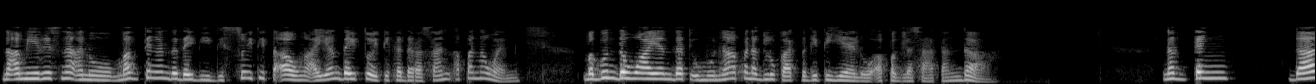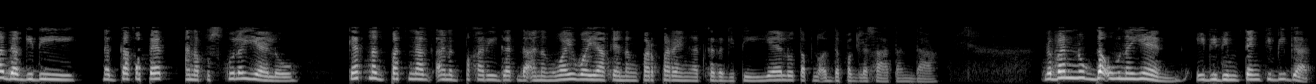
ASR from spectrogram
Naamiris na ano, magtengan da didiso iti taaw nga ayan dayto iti kadarasan a panawen, magundawayan da ti umuna panaglukat dagiti yelo a paglasatan da. Nagteng da dagidi nagkakapet anapuskula yelo, ket nagpatnag a nagpakarigat da anang waywayaken ng parparengat kadagiti yelo tapno adda paglasatan da. Nabannog da una yen, ididimteng ti bigat,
